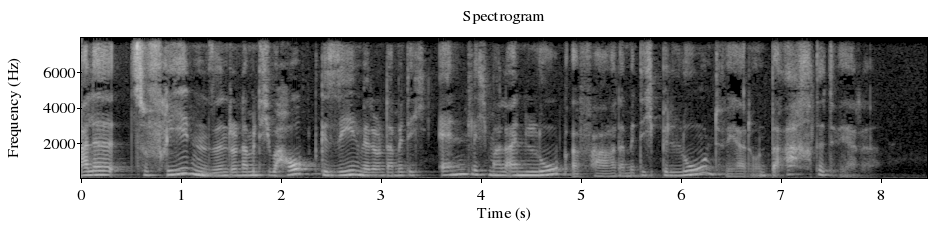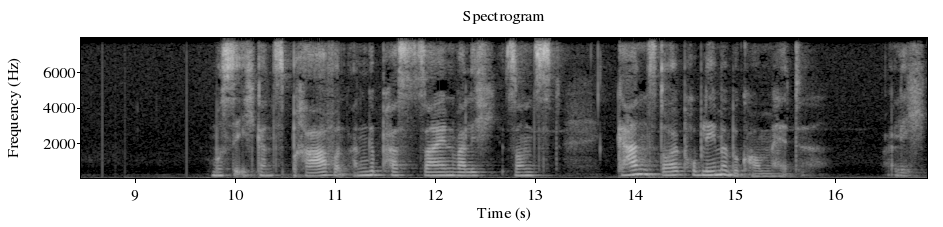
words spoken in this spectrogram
alle zufrieden sind und damit ich überhaupt gesehen werde und damit ich endlich mal ein Lob erfahre, damit ich belohnt werde und beachtet werde? musste ich ganz brav und angepasst sein, weil ich sonst ganz doll Probleme bekommen hätte, weil ich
